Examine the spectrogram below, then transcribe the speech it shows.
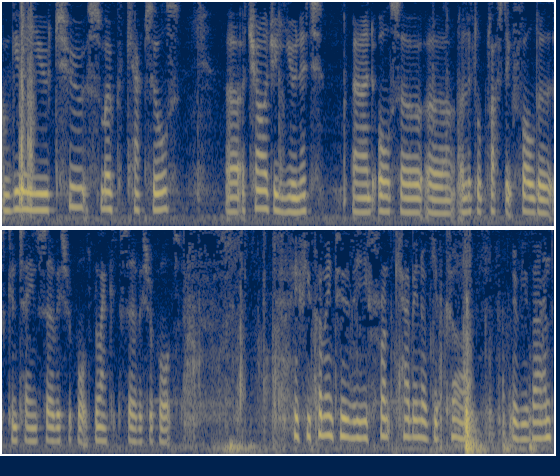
I'm giving you two smoke capsules, uh, a charger unit, and also uh, a little plastic folder that contains service reports, blank service reports if you come into the front cabin of your car, of your van,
